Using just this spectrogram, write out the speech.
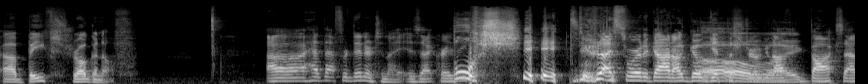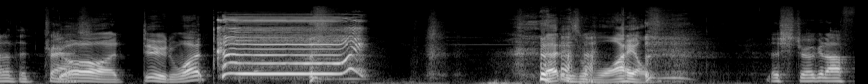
Uh, beef stroganoff. Uh, I had that for dinner tonight. Is that crazy? Bullshit. Dude, I swear to God, I'll go get the Oh stroganoff box out of the trash. God, dude, what? that is wild. The stroganoff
